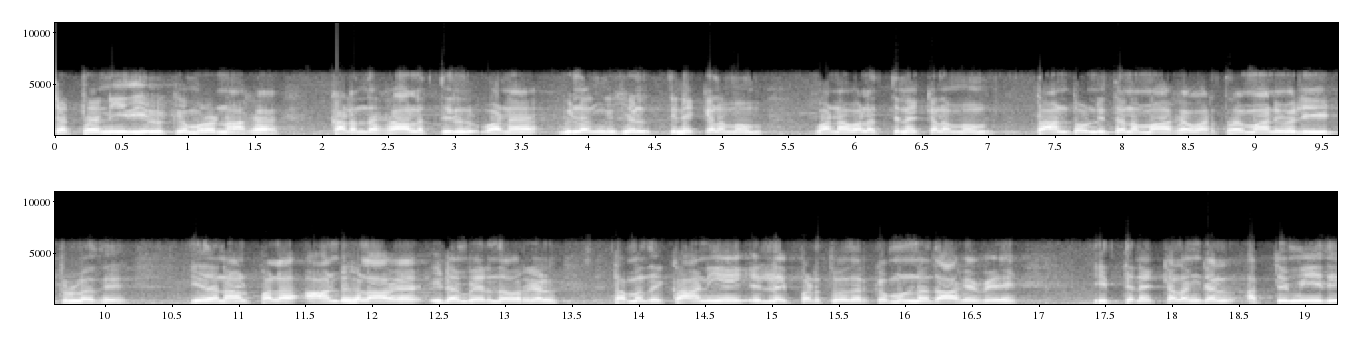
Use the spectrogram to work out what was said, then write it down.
சட்ட நீதிகளுக்கு முரணாக கடந்த காலத்தில் வன விலங்குகள் திணைக்களமும் வனவள திணைக்களமும் தான் தோன்றித்தனமாக வர்த்தமானி வெளியிட்டுள்ளது. இதனால் பல ஆண்டுகளாக இடம்பெயர்ந்தவர்கள் தமது காணியை எல்லைப்படுத்துவதற்கு முன்னதாகவே இத்திணைக்களங்கள் அத்துமீறி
